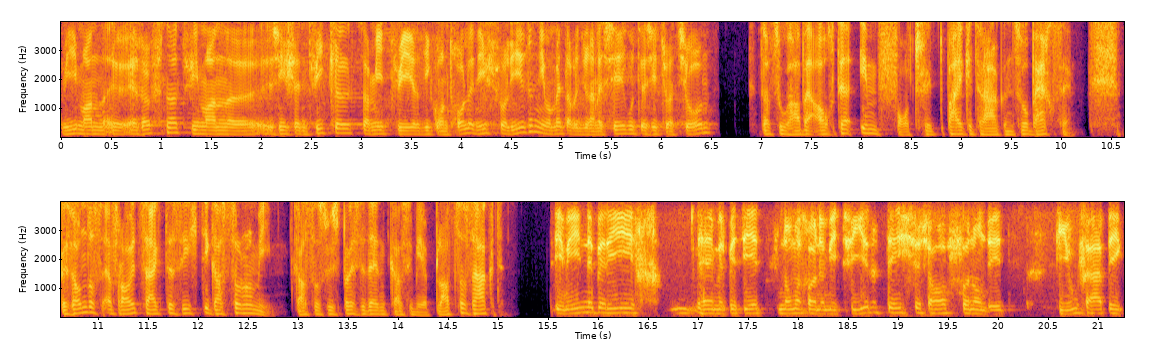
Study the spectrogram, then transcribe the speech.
wie man äh, eröffnet, wie man äh, sich entwickelt, damit wir die Kontrolle nicht verlieren. Im Moment haben wir eine sehr gute Situation. Dazu habe auch der Impffortschritt beigetragen, so Berse. Besonders erfreut zeigte sich die Gastronomie. Gastroswiss-Präsident Casimir Platzer sagt, im Innenbereich haben wir bis jetzt nur mit Vierertischen arbeiten und jetzt die Aufhebung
